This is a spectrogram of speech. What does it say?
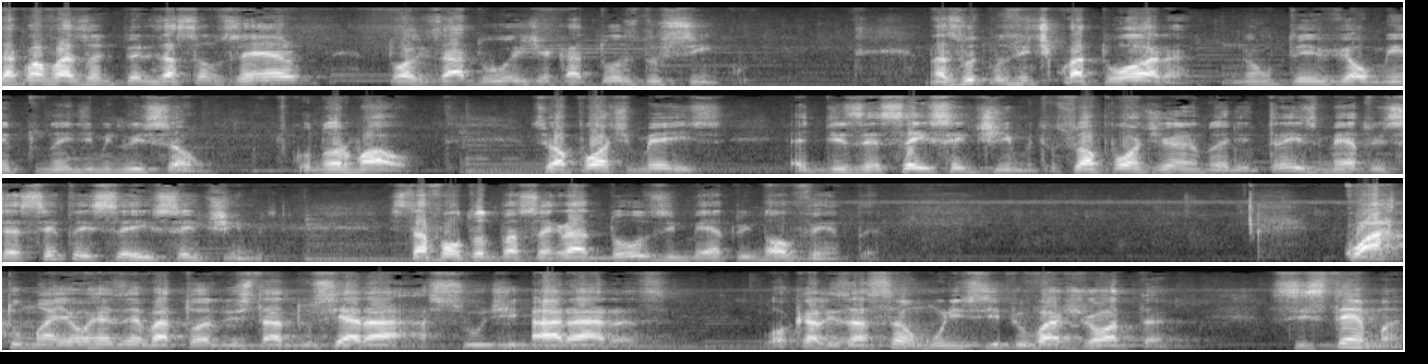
Está com a vazão de periodização zero, atualizado hoje, dia 14 do 5. Nas últimas 24 horas, não teve aumento nem diminuição, ficou normal. Seu aporte mês é de 16 centímetros, seu aporte ano é de 3 metros e 66 centímetros. Está faltando para sangrar 12 metros e 90. Quarto maior reservatório do estado do Ceará, Açude Araras. Localização, município Vajota. Sistema,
